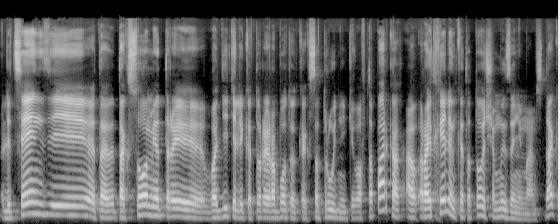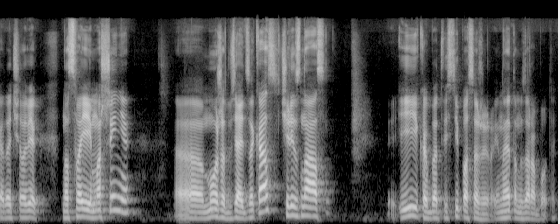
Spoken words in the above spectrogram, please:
лицензии, это таксометры, водители, которые работают как сотрудники в автопарках, а райдхейлинг это то, чем мы занимаемся, да, когда человек на своей машине Э, может взять заказ через нас и как бы отвезти пассажира, и на этом заработать.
